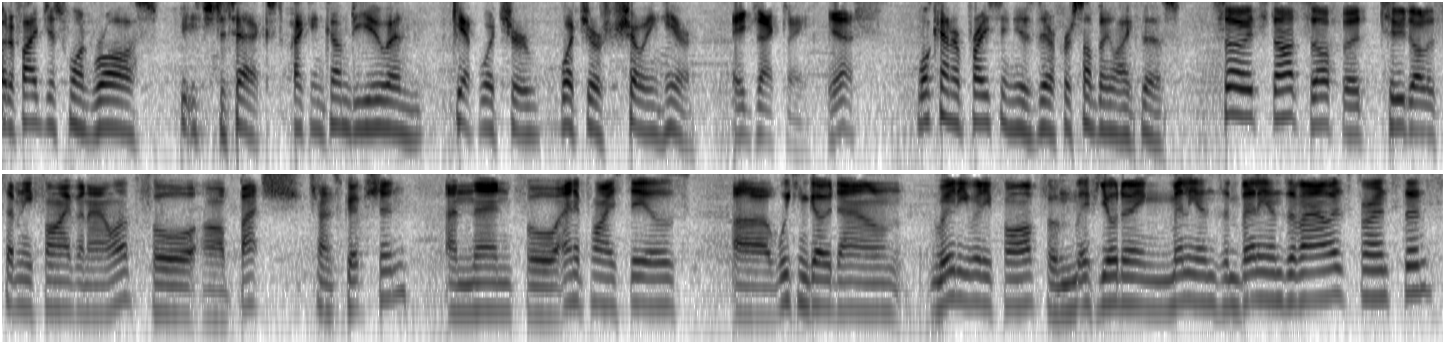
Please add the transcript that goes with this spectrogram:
But if I just want raw speech to text, I can come to you and get what you're what you're showing here. Exactly. Yes. What kind of pricing is there for something like this? So it starts off at $2.75 an hour for our batch transcription, and then for enterprise deals, uh, we can go down really, really far from if you're doing millions and billions of hours, for instance,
